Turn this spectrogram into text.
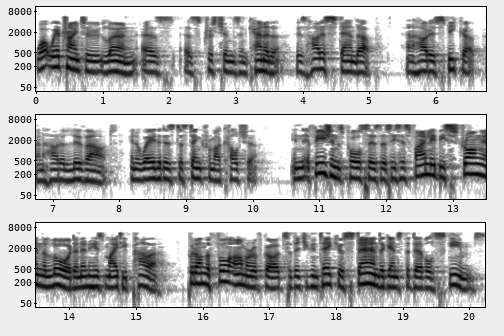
what we're trying to learn as, as Christians in Canada is how to stand up and how to speak up and how to live out in a way that is distinct from our culture. In Ephesians, Paul says this. He says, Finally, be strong in the Lord and in his mighty power. Put on the full armor of God so that you can take your stand against the devil's schemes.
